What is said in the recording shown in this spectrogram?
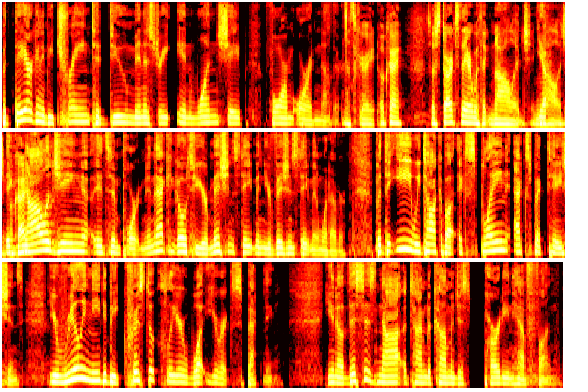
but they are going to be trained to do ministry in one shape form or another That's great. Okay, so it starts there with acknowledge, Yep. Okay, Acknowledging it's important. And that can go to your mission statement, your vision statement, whatever. But the E, we talk about explain expectations. You really need to be crystal clear what you're expecting. You know, this is not a time to come and just party and have fun.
